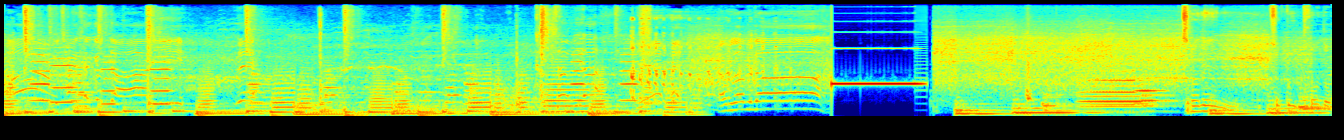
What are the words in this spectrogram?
아, 잘생겼다. 이, 네. 감사합니다. 예, 감사합니다. 저는 조금 더 높.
